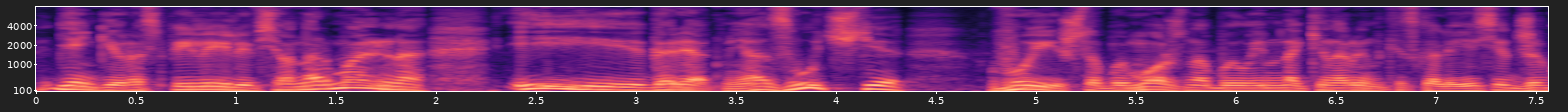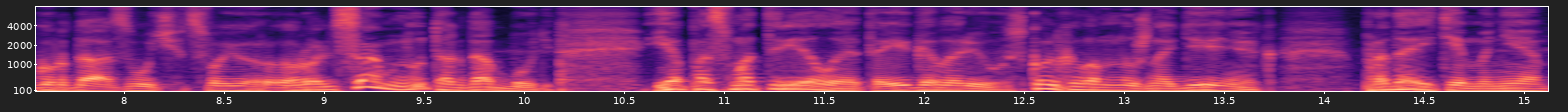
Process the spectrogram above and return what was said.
деньги распилили, все нормально, и говорят мне, озвучьте вы, чтобы можно было им на кинорынке. Сказали, если Джигурда озвучит свою роль сам, ну тогда будет. Я посмотрел это и говорю, сколько вам нужно денег, продайте мне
